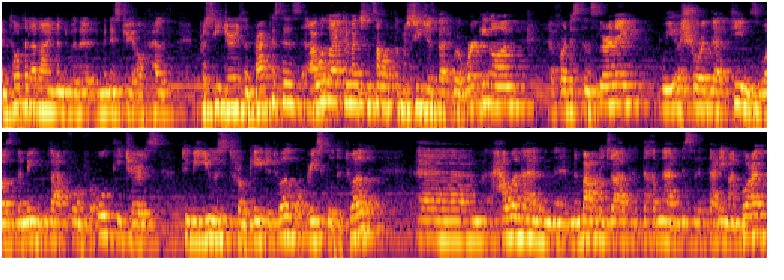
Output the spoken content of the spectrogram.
in total alignment with the Ministry of Health procedures and practices. I would like to mention some of the procedures that we're working on for distance learning. We assured that Teams was the main platform for all teachers to be used from K to 12 or preschool to 12. حاولنا أن من بعض الإجراءات اللي اتخذناها بالنسبة للتعليم عن بعد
